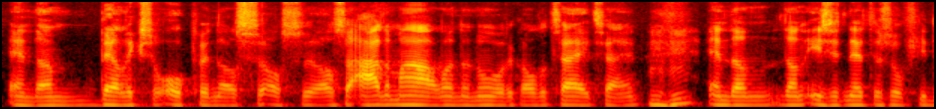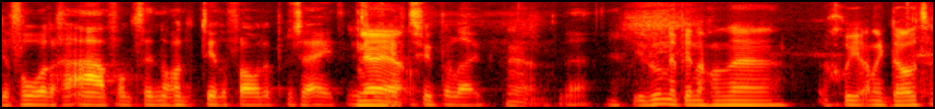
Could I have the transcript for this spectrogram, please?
En dan bel ik ze op. En als, als, als ze ademhalen, dan hoor ik altijd zij het zijn. Mhm. En dan, dan is het net alsof je de vorige avond nog aan de telefoon hebt gezeten. Dus Ja, dat is ja. echt superleuk. Ja. Ja. Jeroen, heb je nog een, eh, een goede Ehm, anekdote?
